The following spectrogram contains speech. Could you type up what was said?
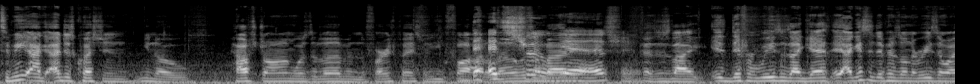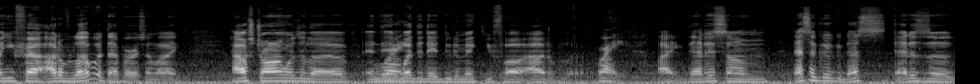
to me, I, I just question. You know, how strong was the love in the first place when you fall out of love true. with somebody? Yeah, that's true. Because it's like it's different reasons. I guess. I guess it depends on the reason why you fell out of love with that person. Like, how strong was the love, and then Right. what did they do to make you fall out of love? Right. Like that is some. That's a good. That's that is a.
